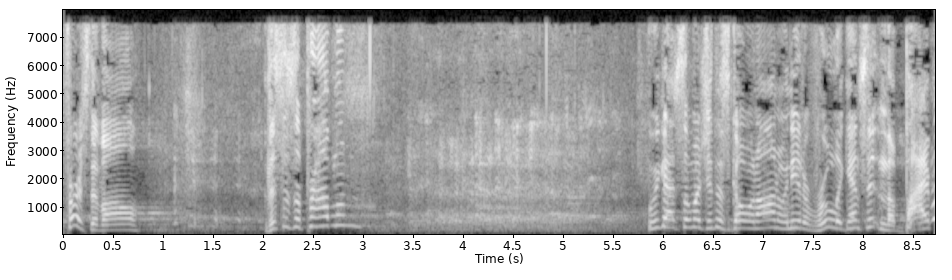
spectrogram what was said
First of all, this is a problem. We got so much of this going on, we need a rule against it in the Bible?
